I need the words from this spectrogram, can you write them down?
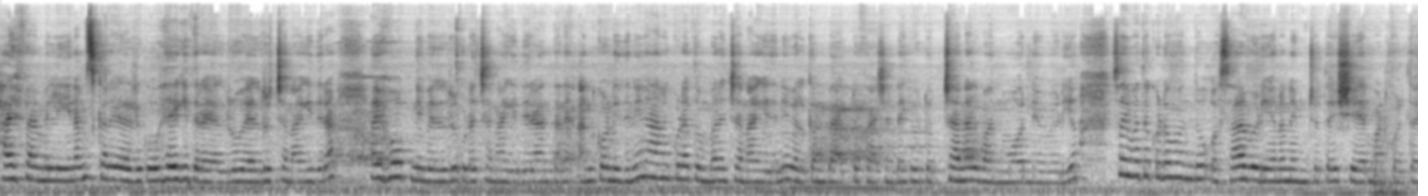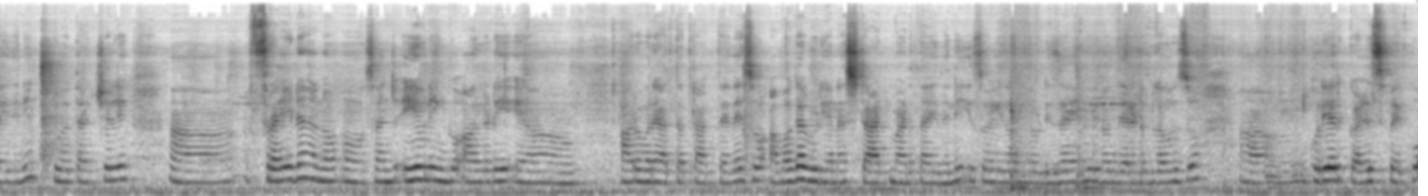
ಹಾಯ್ ಫ್ಯಾಮಿಲಿ ನಮಸ್ಕಾರ ಎಲ್ರಿಗೂ. ಹೇಗಿದ್ದೀರಾ ಎಲ್ಲರೂ ಎಲ್ಲರೂ ಚೆನ್ನಾಗಿದ್ದೀರಾ? ಐ ಹೋಪ್ ನೀವೆಲ್ಲರೂ ಕೂಡ ಚೆನ್ನಾಗಿದ್ದೀರಾ ಅಂತಲೇ ಅಂದ್ಕೊಂಡಿದ್ದೀನಿ ನಾನು ಕೂಡ ತುಂಬಾ ಚೆನ್ನಾಗಿದ್ದೀನಿ. Welcome back to fashion tech YouTube channel one more new video so ಇವತ್ತು ಕೂಡ ಒಂದು ಹೊಸ ವಿಡಿಯೋನ ನಿಮ್ಮ ಜೊತೆ ಶೇರ್ ಮಾಡ್ಕೊಳ್ತಾ ಇದ್ದೀನಿ. ಇವತ್ತು ಆ್ಯಕ್ಚುಲಿ ಫ್ರೈಡೇ ನಾನು ಸಂಜೆ ಈವ್ನಿಂಗು ಆಲ್ರೆಡಿ ಆರೂವರೆ ಹತ್ತತ್ರ ಆಗ್ತಾಯಿದೆ ಸೊ ಅವಾಗ ವಿಡಿಯೋನ ಸ್ಟಾರ್ಟ್ ಮಾಡ್ತಾ ಇದ್ದೀನಿ. ಸೊ ಇದೊಂದು ಡಿಸೈನು ಇದೊಂದು ಎರಡು ಬ್ಲೌಸು ಕೊರಿಯರ್ ಕಳಿಸ್ಬೇಕು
